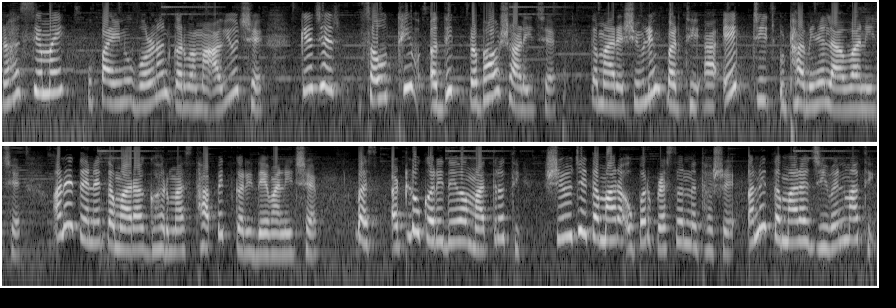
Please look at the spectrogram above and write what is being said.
રહસ્યમય ઉપાયનું વર્ણન કરવામાં આવ્યું છે કે જે સૌથી અધિક પ્રભાવશાળી છે. તમારે શિવલિંગ પરથી આ એક ચીજ ઉઠાવીને લાવવાની છે અને તેને તમારા ઘરમાં સ્થાપિત કરી દેવાની છે. બસ આટલું કરી દેવા માત્રથી શિવજી તમારા ઉપર પ્રસન્ન થશે અને તમારા જીવનમાંથી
